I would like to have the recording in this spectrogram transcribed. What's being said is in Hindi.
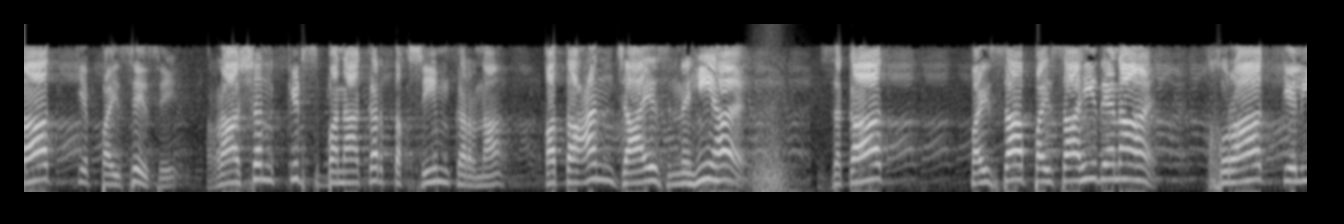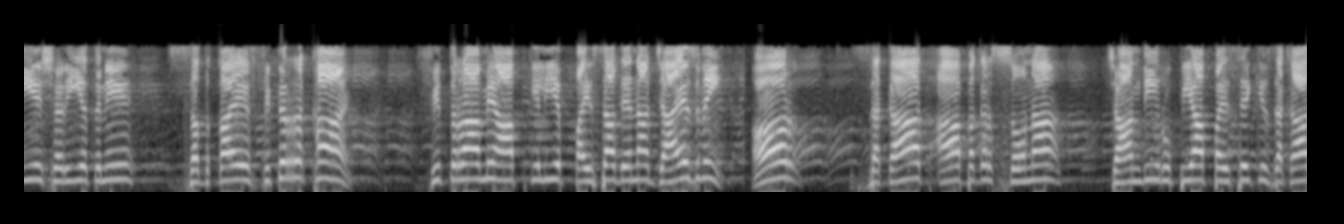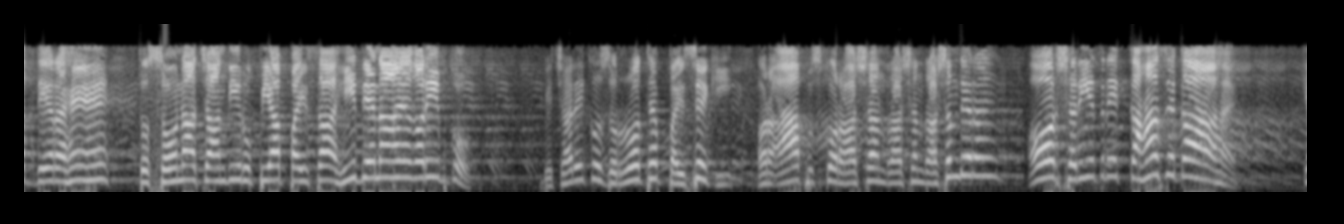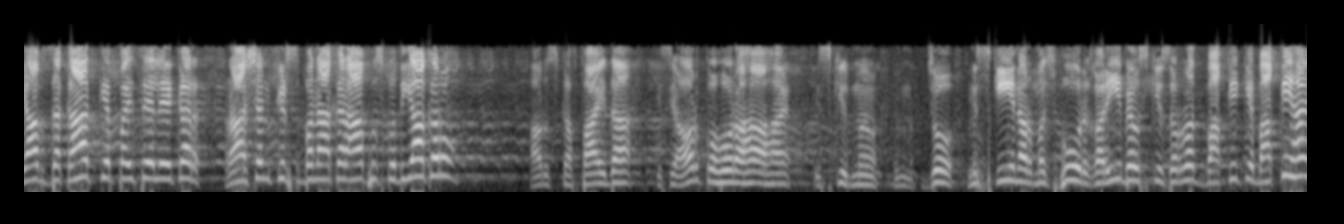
जक़ात के पैसे से राशन किट्स बनाकर तकसीम करना कतान जायज़ नहीं है। जक़ात पैसा पैसा ही देना है। खुराक के लिए शरीयत ने सदकाए फितर रखा है। फितरा में आपके लिए पैसा देना जायज़ नहीं। और जक़ात आप अगर सोना, चांदी, रुपया पैसे की जक़ात दे रहे हैं तो सोना, चांदी, रुपया, पैसा ही देना है गरीब को। बेचारे को ज़रूरत है पैसे की और आप उसको राशन राशन राशन दे रहे हैं। और शरीयत ने कहाँ से कहा है कि आप जक़ात के पैसे लेकर राशन किट्स बनाकर आप उसको दिया करो? और उसका फ़ायदा किसी और को हो रहा है। इसकी जो मिस्कीन और मजबूर गरीब है, उसकी ज़रूरत बाकी के बाकी है।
